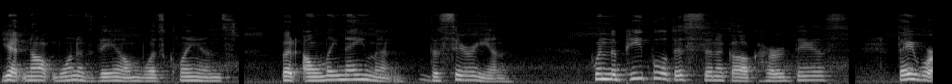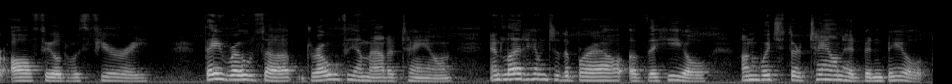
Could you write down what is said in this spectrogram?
yet not one of them was cleansed, but only Naaman the Syrian. When the people of this synagogue heard this, they were all filled with fury. They rose up, drove him out of town, and led him to the brow of the hill on which their town had been built,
